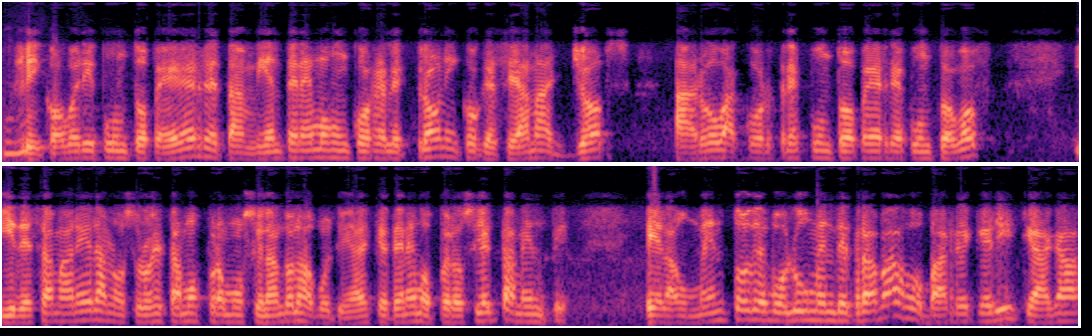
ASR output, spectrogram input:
recovery.pr. También tenemos un correo electrónico que se llama jobs.cor3.pr.gov. Y de esa manera nosotros estamos promocionando las oportunidades que tenemos. Pero ciertamente, el aumento de volumen de trabajo va a requerir que haga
